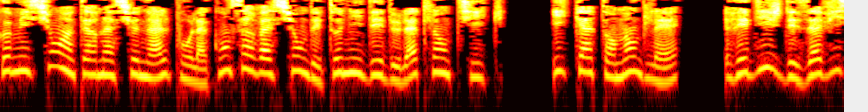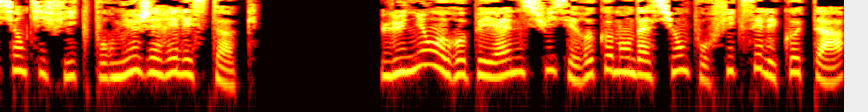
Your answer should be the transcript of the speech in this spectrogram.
Commission internationale pour la conservation des tonidés de l'Atlantique, ICAT en anglais, rédige des avis scientifiques pour mieux gérer les stocks. L'Union européenne suit ses recommandations pour fixer les quotas,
